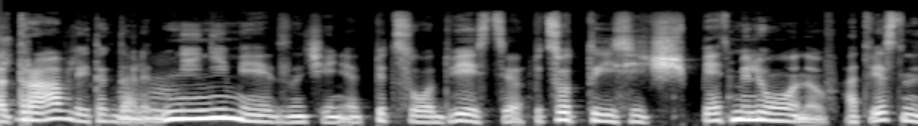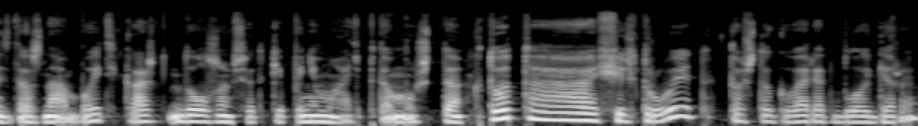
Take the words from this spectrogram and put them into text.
конечно. травля и так далее. Мгм. Не, не имеет значения 500, 200, 500 тысяч, 5 миллионов. Ответственность должна быть, каждый должен все-таки понимать, потому что кто-то фильтрует то, что говорят блогеры,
